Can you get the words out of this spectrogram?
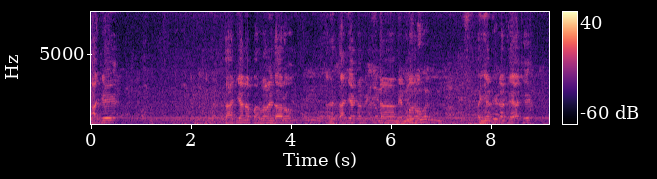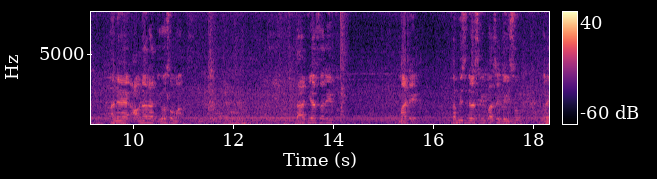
આજે તાજિયાના પરવાનેદારો અને તાજિયા કમિટીના મેમ્બરો અહીંયા ભેગા થયા છે અને આવનારા દિવસોમાં તાજિયા શરીફ માટે કમિશનરશ્રી પાસે જઈશું અને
